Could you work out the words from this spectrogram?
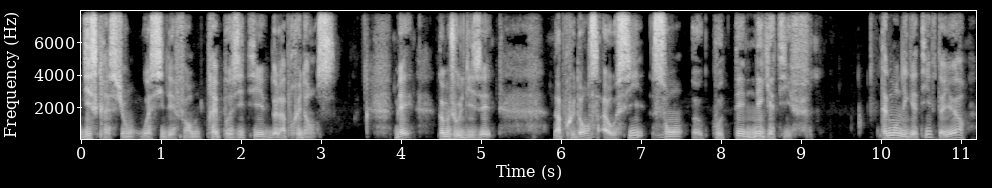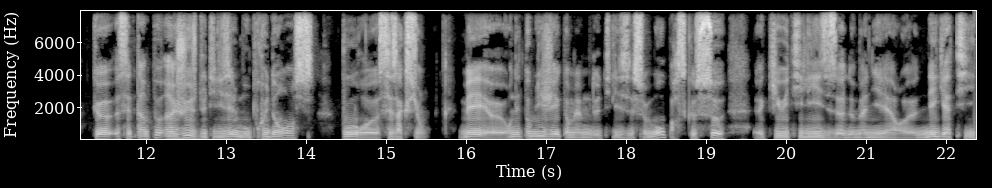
discrétion. Voici des formes très positives de la prudence. Mais, comme je vous le disais, la prudence a aussi son euh, côté négatif. Tellement négatif d'ailleurs que c'est un peu injuste d'utiliser le mot prudence pour ses actions. Mais euh, on est obligé quand même d'utiliser ce mot parce que ceux euh, qui utilisent de manière euh, négative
